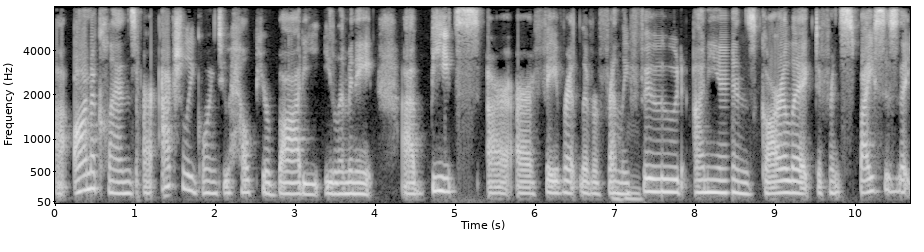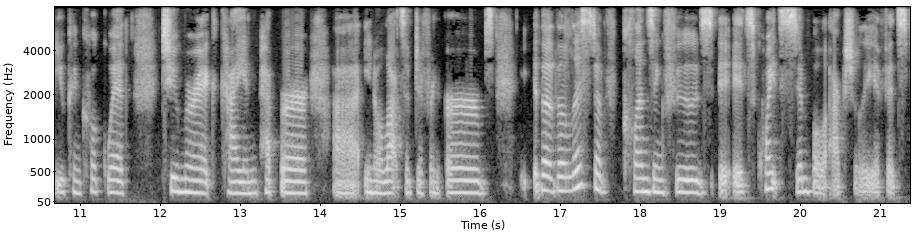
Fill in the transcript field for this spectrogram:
uh, on a cleanse are actually going to help your body eliminate. Uh, beets are, a favorite liver friendly mm-hmm. food, onions, garlic, different spices that you can cook with, turmeric, cayenne pepper, uh, you know, lots of different herbs. The, the list of cleansing foods, it, it's quite simple actually. If it's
